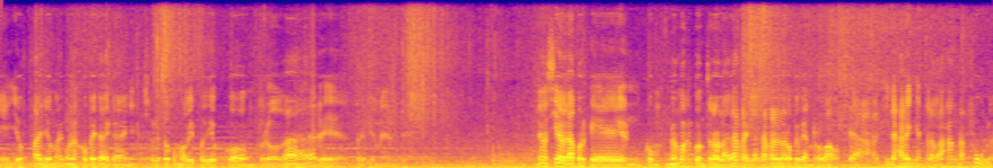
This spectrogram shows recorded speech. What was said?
Que yo fallo más con una escopeta de caña. Sobre todo como habéis podido comprobar eh, previamente. No, sí habrá porque mm, no hemos encontrado la garra y la garra era lo que habían robado. O sea, aquí las arañas trabajan a full, ¿eh?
